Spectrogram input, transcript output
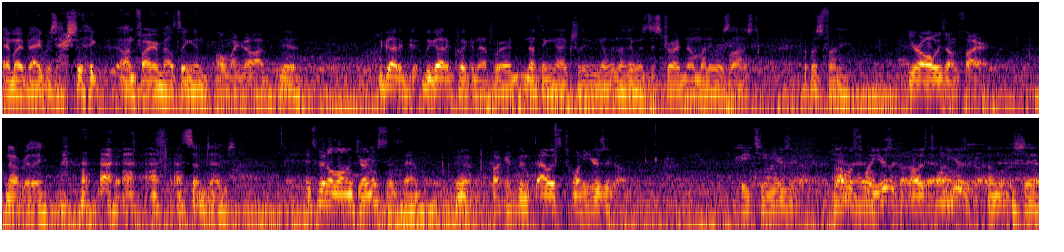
and my bag was actually like on fire, melting. And Oh my god. yeah, we got it. We got it quick enough where nothing actually, you know, nothing was destroyed, no money was lost. But it was funny. You're always on fire. Not really. Sometimes. It's been a long journey since then. Yeah. Fuck, it's been. That was 20 years ago. 18 years ago. Almost 20 years ago. No, it was 20 years ago. Almost. Yeah.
